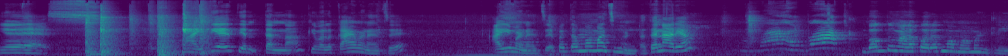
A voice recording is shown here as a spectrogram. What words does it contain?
येस माहिती आहे त्यांना की मला काय म्हणायचंय? आई म्हणायचंय पण त्या मम्माच म्हणतात. आहे ना आर्या? बघ तू मला परत मम्मा म्हटली.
